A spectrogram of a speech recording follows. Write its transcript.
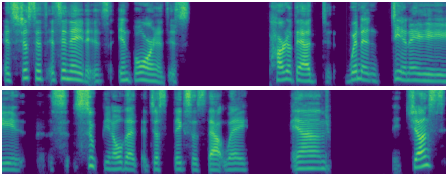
It's just it's, it's innate. It's inborn. It's, it's part of that women DNA soup, you know, that it just makes us that way. And just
